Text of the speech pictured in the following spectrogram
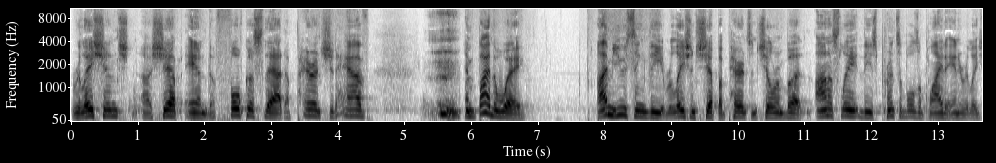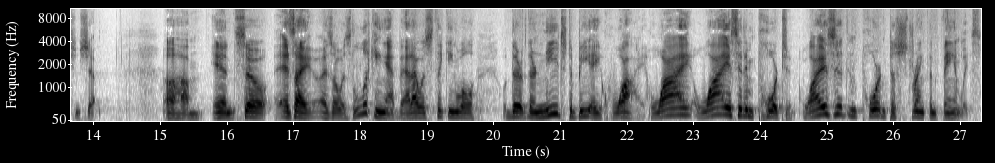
relationship and the focus that a parent should have. and by the way, I'm using the relationship of parents and children, but honestly, these principles apply to any relationship. Um, and so, as I as I was looking at that, I was thinking, well, there there needs to be a why. Why why is it important? Why is it important to strengthen families?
